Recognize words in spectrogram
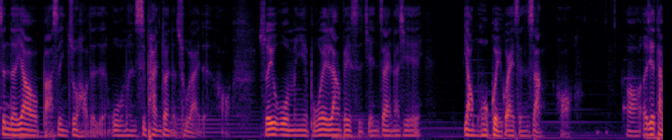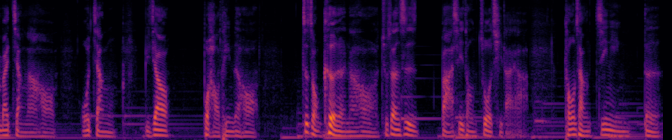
真的要把事情做好的人，我们是判断得出来的，好，所以我们也不会浪费时间在那些妖魔鬼怪身上。哦哦，而且坦白讲啦，哈，我讲比较不好听的哈，这种客人啊，哈，就算是把系统做起来啊，通常经营的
